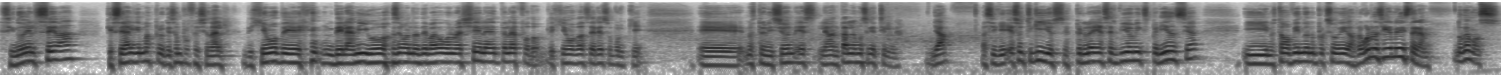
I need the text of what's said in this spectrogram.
si no es el Seba, que sea alguien más, pero que sea un profesional. Dejemos de, del amigo, cuando te pago con una chela entre la foto. Dejemos de hacer eso porque eh, nuestra misión es levantar la música chilena. ¿Ya? Así que eso, chiquillos, espero les haya servido mi experiencia y nos estamos viendo en un próximo video. Recuerden seguirme en Instagram. Nos vemos.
